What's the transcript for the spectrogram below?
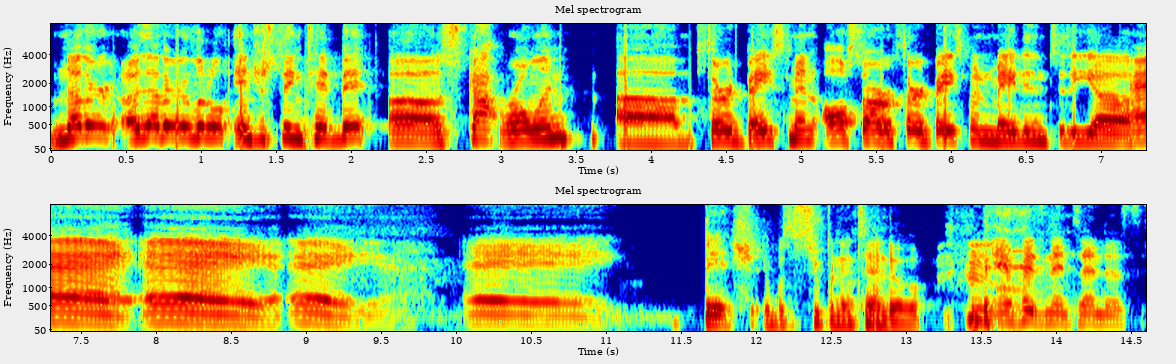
another another little interesting tidbit. Uh Scott Rolen, um, third baseman, all-star third baseman, made into the uh hey, hey, hey, hey. bitch. It was a Super Nintendo. it was Nintendo's.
